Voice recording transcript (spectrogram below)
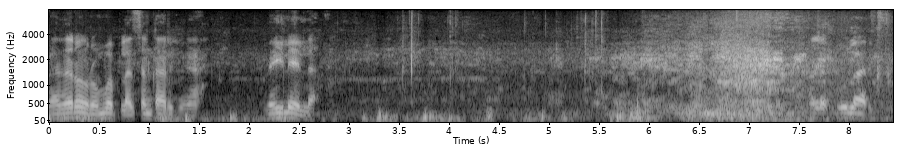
வெதரும் ரொம்ப ப்ளசண்ட்டாக இருக்குங்க. வெயிலே இல்லை. நல்ல கூலாக இருக்குது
